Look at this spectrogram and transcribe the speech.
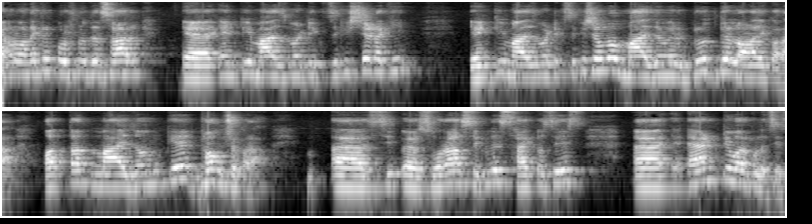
এখন অনেকের প্রশ্ন যে, স্যার অ্যান্টি মাইজমেটিক চিকিৎসাটা কি? অ্যান্টি মাইজমেটিক চিকিৎসা হলো মাইজমের বিরুদ্ধে লড়াই করা, অর্থাৎ মাইজমকে ধ্বংস করা। সোরা সিফিলিস সাইকোসিস অ্যান্ড টিউবারকুলোসিস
